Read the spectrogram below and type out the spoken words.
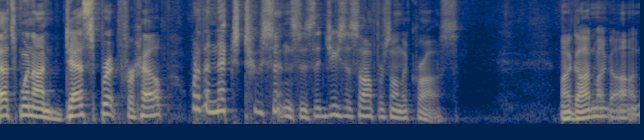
That's when I'm desperate for help. What are the next two sentences that Jesus offers on the cross? My God, my God,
